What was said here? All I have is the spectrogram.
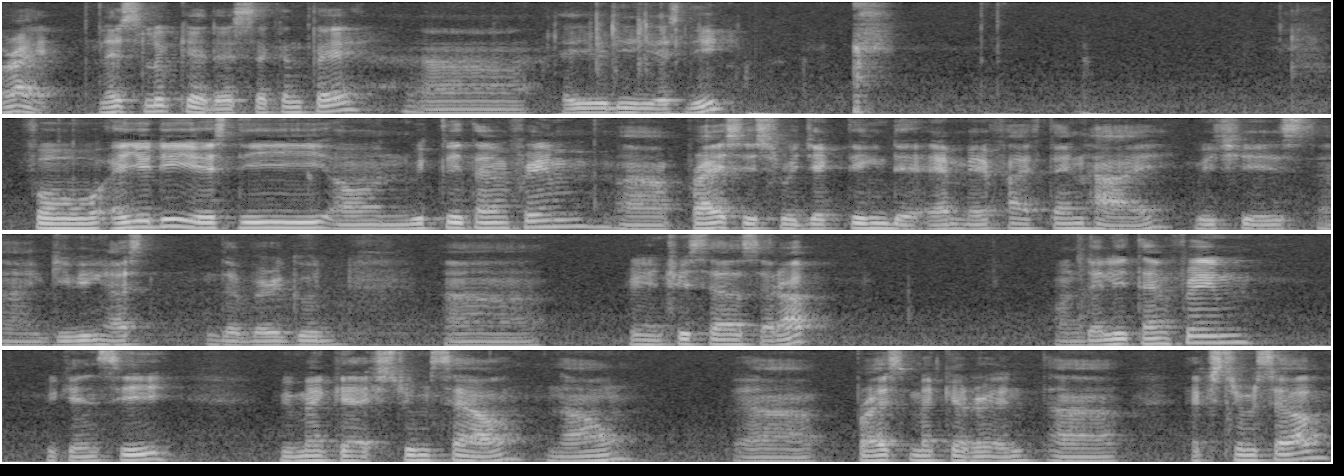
alright let's look at the second pair uh, AUD USD for AUD USD on weekly time frame uh, price is rejecting the MA 510 high which is uh, giving us the very good uh, re-entry sell setup. On daily time frame we can see we make an extreme sell now uh, price make a uh, extreme sell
